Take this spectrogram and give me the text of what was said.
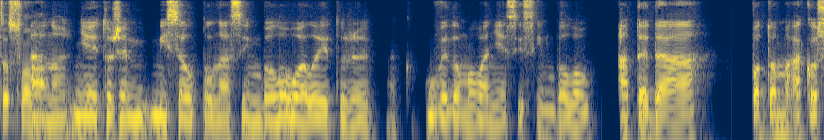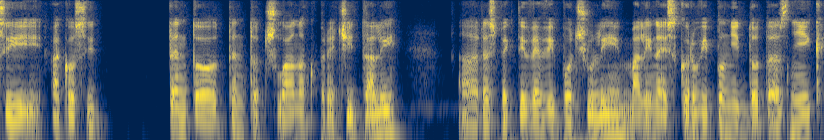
to slovo. Áno, nie je to, že mysel plná symbolov, ale je to, že ako uvedomovanie si symbolov. A teda potom, ako si, ako si tento, tento článok prečítali, respektíve vypočuli, mali najskôr vyplniť dotazník,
